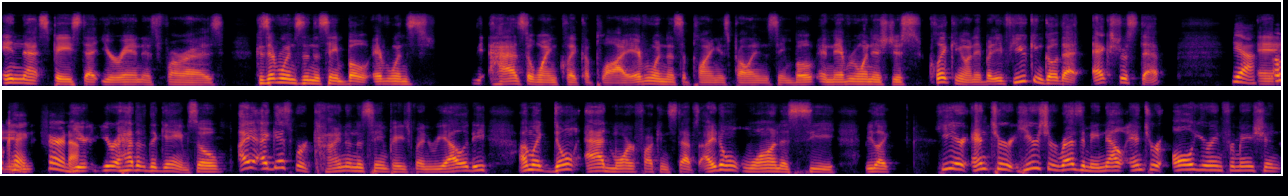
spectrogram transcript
in that space that you're in, as far as because everyone's in the same boat. Everyone's has the one click apply. Everyone that's applying is probably in the same boat and everyone is just clicking on it. But if you can go that extra step, yeah. And, okay. Fair enough. You're, you're, ahead of the game. So I, I guess we're kind of on the same page, but in reality, I'm like, don't add more fucking steps. I don't want to see be like, here enter here's your resume now enter all your information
